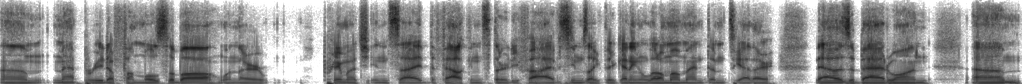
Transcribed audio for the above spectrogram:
Um, Matt Breida fumbles the ball when they're pretty much inside the Falcons 35. Seems like they're getting a little momentum together. That was a bad one. Um,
